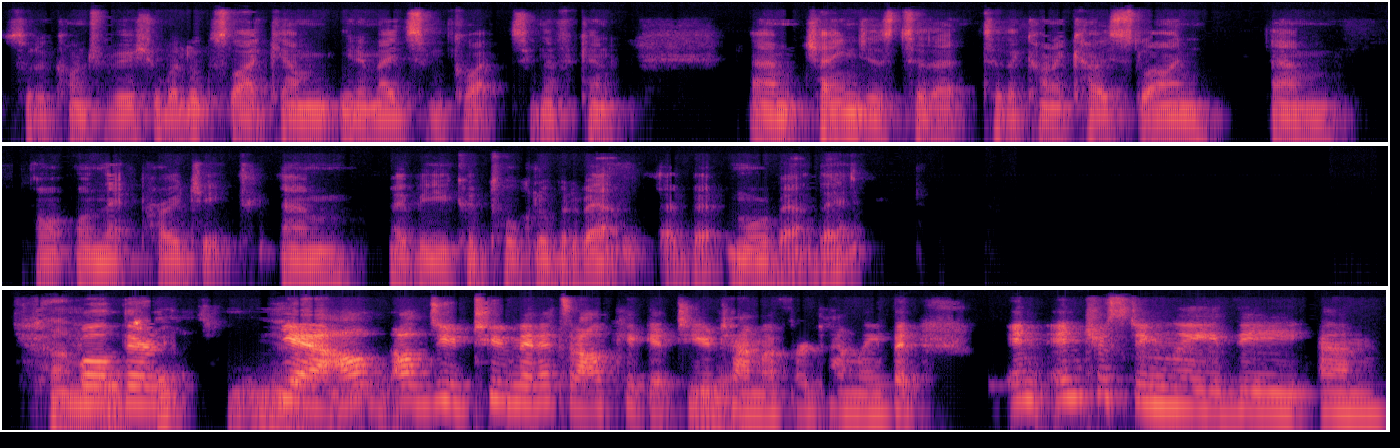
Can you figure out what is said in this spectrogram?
sort of controversial. But looks like you know made some quite significant changes to the to the kind of coastline on, on that project. Um, maybe you could talk a little bit about a bit more about that. Tama well, there, yeah. yeah. I'll I'll do two minutes and I'll kick it to you, yeah. Tama, for timely. But in, interestingly, the um,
